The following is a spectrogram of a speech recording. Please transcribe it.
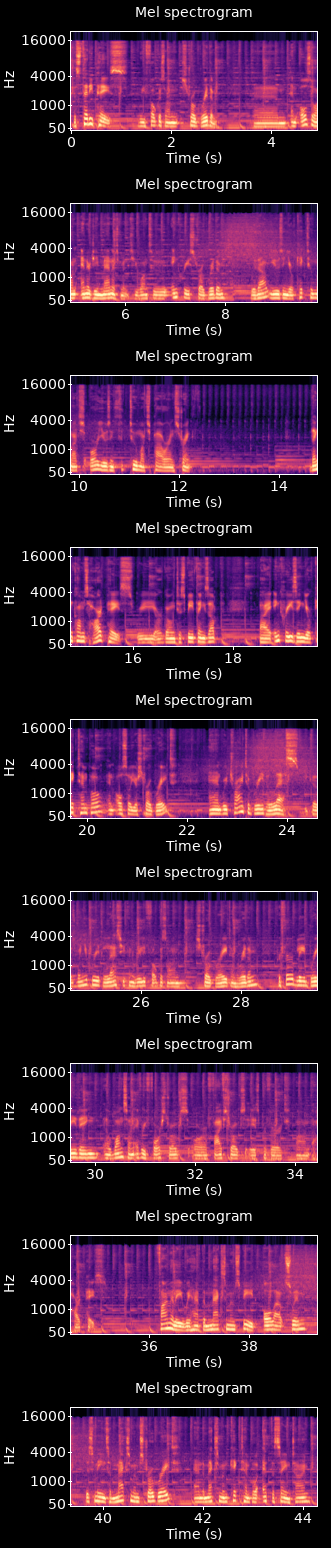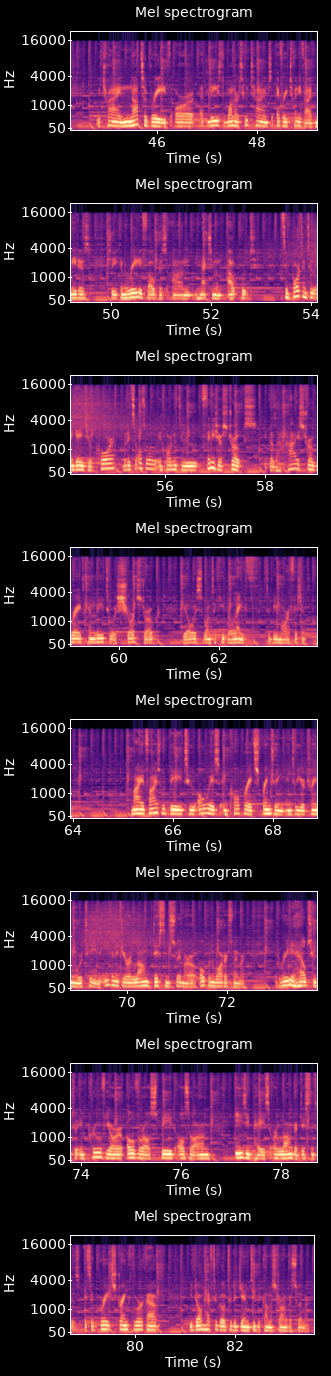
The steady pace, we focus on stroke rhythm um, and also on energy management. You want to increase stroke rhythm without using your kick too much or using too much power and strength. Then comes hard pace. We are going to speed things up by increasing your kick tempo and also your stroke rate. And we try to breathe less because when you breathe less, you can really focus on stroke rate and rhythm. Preferably breathing uh, once on every four strokes or five strokes is preferred on a hard pace. Finally, we have the maximum speed all out swim. This means a maximum stroke rate and a maximum kick tempo at the same time we try not to breathe or at least one or two times every 25 meters so you can really focus on maximum output. It's important to engage your core, but it's also important to finish your strokes because a high stroke rate can lead to a short stroke. We always want to keep a length to be more efficient. My advice would be to always incorporate sprinting into your training routine, even if you're a long distance swimmer or open water swimmer. It really helps you to improve your overall speed also on easy pace or longer distances. It's a great strength workout. You don't have to go to the gym to become a stronger swimmer.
